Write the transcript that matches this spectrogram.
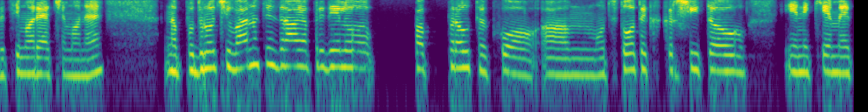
recimo rečemo. Ne. Na področju varnosti in zdravja pri delu pa prav tako um, odstotek kršitev je nekje med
